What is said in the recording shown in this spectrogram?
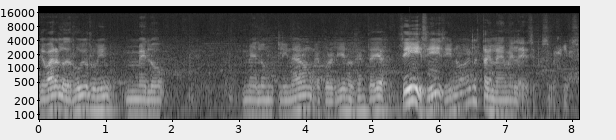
Guevara, lo de Rubio Rubín, me lo me lo inclinaron eh, por el día inocente ayer. Sí, sí, sí, no, él está en la MLS, pues imagínese.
